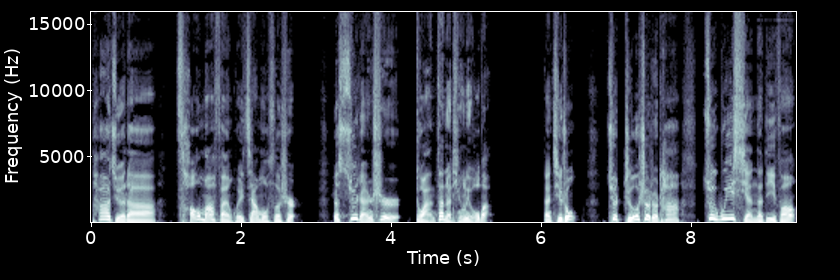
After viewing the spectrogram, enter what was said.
他觉得草马返回佳木斯市。这虽然是短暂的停留吧，但其中却折射着他最危险的地方、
